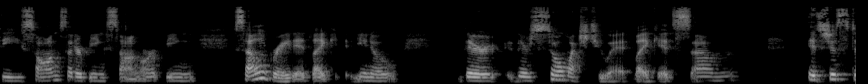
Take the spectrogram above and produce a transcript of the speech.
the songs that are being sung or being celebrated like you know there there's so much to it like it's um it's just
